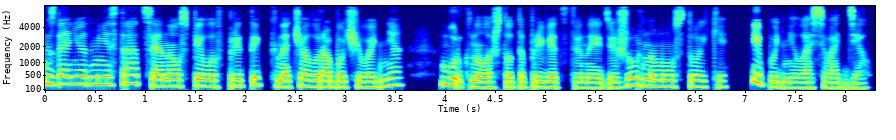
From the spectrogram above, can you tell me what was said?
К зданию администрации она успела впритык к началу рабочего дня, буркнула что-то приветственное дежурному у стойки и поднялась в отдел.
